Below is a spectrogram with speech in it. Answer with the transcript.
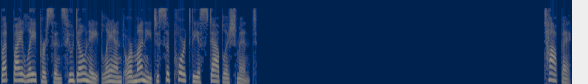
but by laypersons who donate land or money to support the establishment. Topic.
